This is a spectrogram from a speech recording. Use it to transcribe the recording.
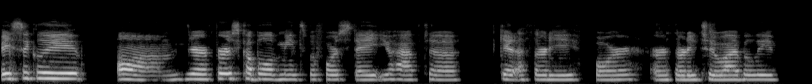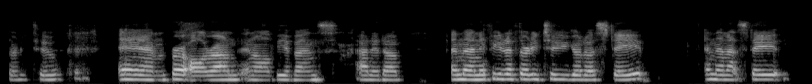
basically, um, your first couple of meets before state, you have to get a 34 or 32, I believe, 32 and for all around and all the events added up. And then if you get a 32, you go to a state. And then at state,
